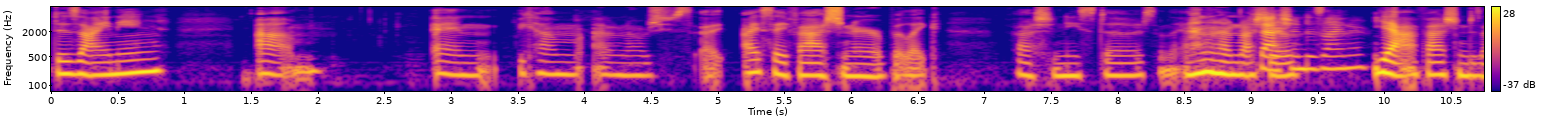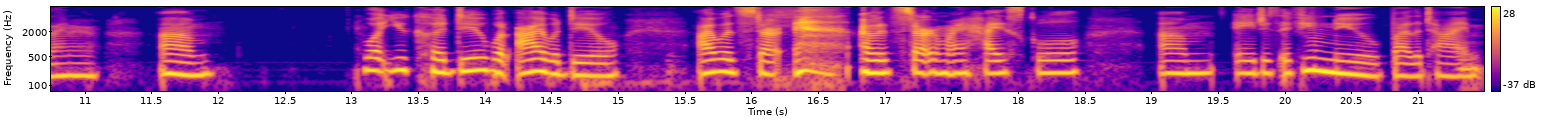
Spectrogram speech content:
designing, um, and become I don't know I, I say fashioner but like fashionista or something I don't know I'm not fashion sure fashion designer yeah fashion designer um what you could do what I would do I would start I would start my high school um, ages if you knew by the time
